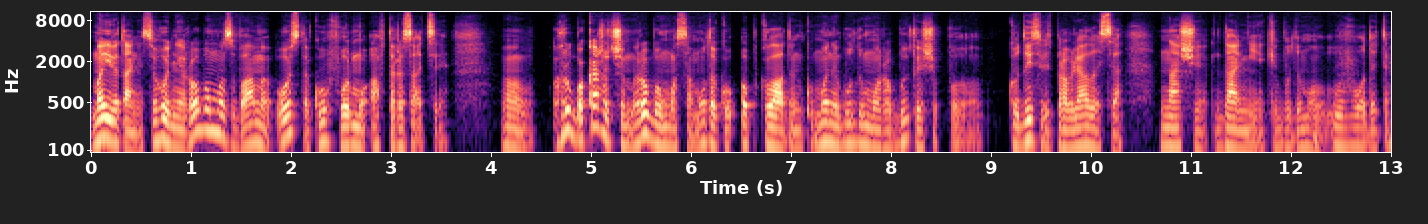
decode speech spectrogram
Мої вітання. Сьогодні робимо з вами ось таку форму авторизації. Е, Грубо кажучи, ми робимо саму таку обкладинку. Ми не будемо робити, щоб кудись відправлялися наші дані, які будемо вводити.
